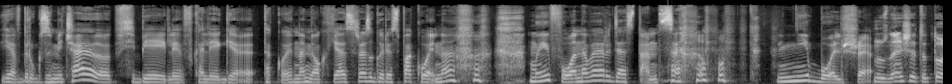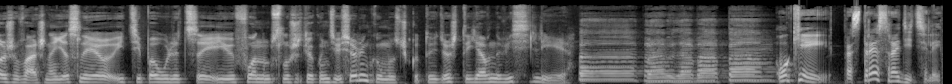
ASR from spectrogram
я вдруг замечаю в себе или в коллеге такой намек, я сразу говорю спокойно, мы фоновая радиостанция не больше. Ну, знаешь, это тоже важно. Если идти по улице и фоном слушать какую-нибудь веселенькую музычку, то идешь ты явно веселее. Окей, про стресс родителей.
